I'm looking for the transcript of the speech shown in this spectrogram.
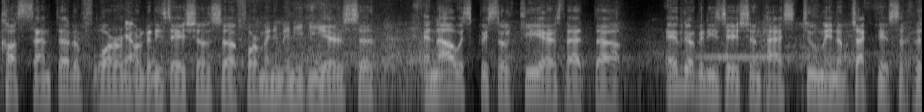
cost center for Yeah. organizations uh, for many, many years. Uh, and now it's crystal clear that uh, every organization has two main objectives. The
